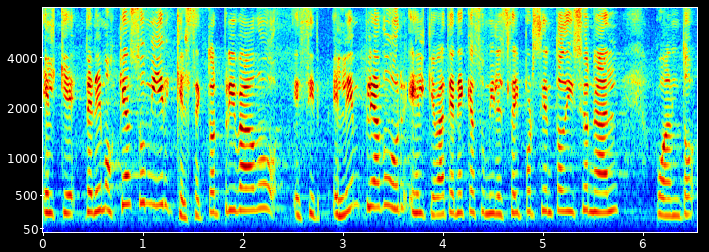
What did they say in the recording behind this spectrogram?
el que tenemos que asumir que el sector privado, es decir, el empleador es el que va a tener que asumir el 6% adicional cuando,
